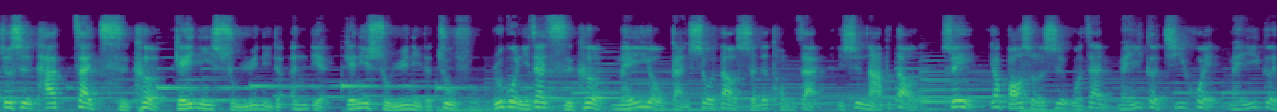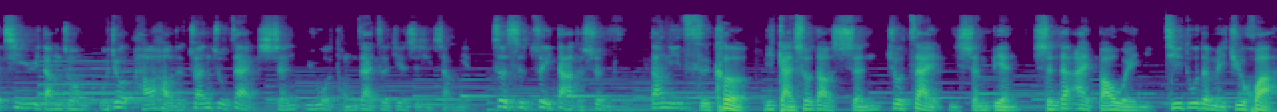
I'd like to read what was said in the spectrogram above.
就是他在此刻给你属于你的恩典，给你属于你的祝福。如果你在此刻没有感受到神的同在，你是拿不到的。所以要保守的是，我在每一个机会、每一个际遇当中，我就好好的专注在神与我同在这件事情上面，这是最大的顺服。当你此刻你感受到神就在你身边，神的爱包围你，基督的每句话，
